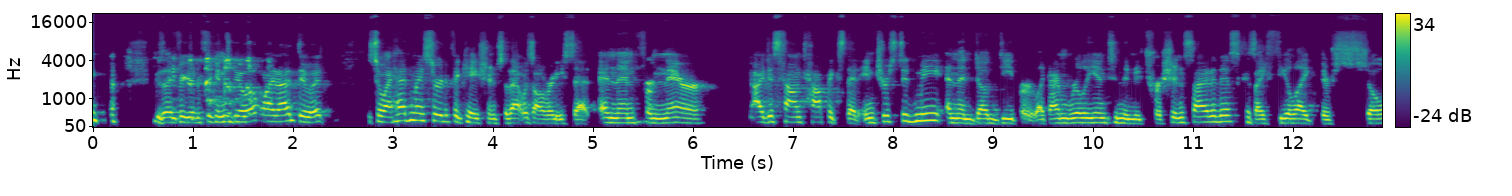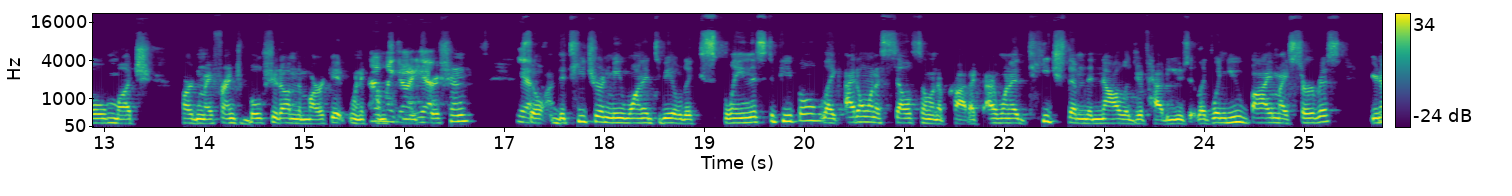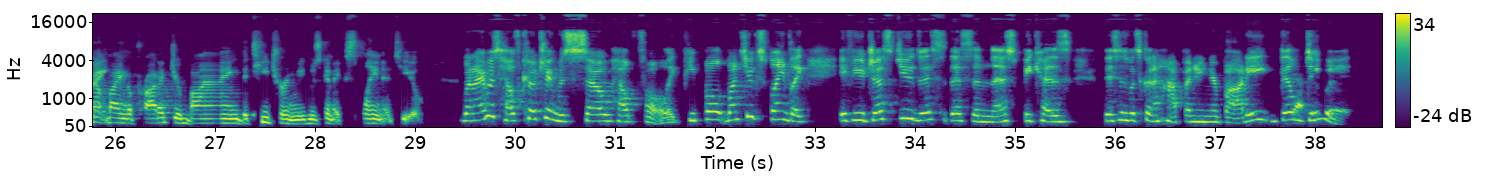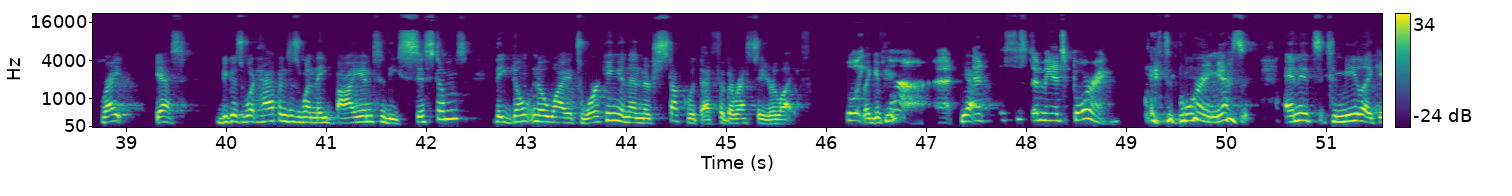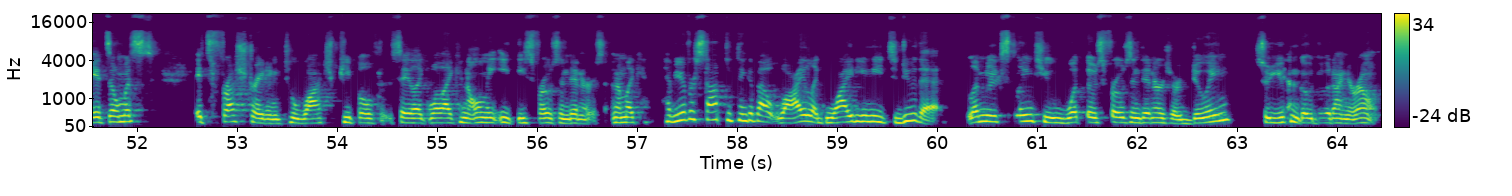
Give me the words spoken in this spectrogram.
because I figured if you're going to do it, why not do it? So I had my certification, so that was already set. And then from there, I just found topics that interested me and then dug deeper. Like I'm really into the nutrition side of this because I feel like there's so much, pardon my French, bullshit on the market when it oh comes oh to nutrition. Yeah. Yeah. So the teacher and me wanted to be able to explain this to people. Like, I don't want to sell someone a product. I want to teach them the knowledge of how to use it. Like, when you buy my service, you're right. not buying a product, you're buying the teacher and me who's going to explain it to you. When I was health coaching was so helpful. Like people, once you explained, like if you just do this, this, and this because this is what's going to happen in your body, they'll yes. do it. Right. Yes. Because what happens is when they buy into these systems, they don't know why it's working, and then they're stuck with that for the rest of your life. Well, like if you, yeah, yeah, and it's just, I mean, it's boring. It's boring, yes, and it's to me like it's almost it's frustrating to watch people say like, well, I can only eat these frozen dinners, and I'm like, have you ever stopped to think about why? Like, why do you need to do that? Let me explain to you what those frozen dinners are doing, so you yeah. can go do it on your own.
